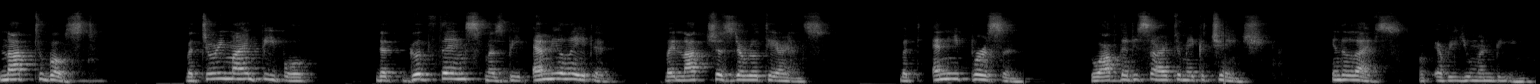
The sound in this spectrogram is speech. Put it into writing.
not to boast, but to remind people that good things must be emulated by not just the Rotarians, but any person who have the desire to make a change in the lives of every human being.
